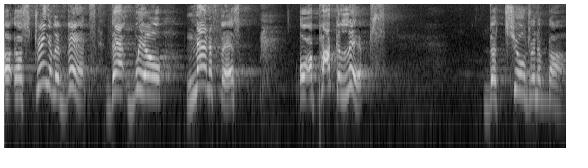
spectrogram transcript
a, a, string of events that will manifest or apocalypse the children of God.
